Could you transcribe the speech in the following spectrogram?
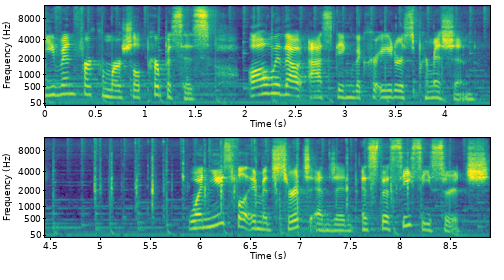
even for commercial purposes, all without asking the creator's permission. One useful image search engine is the CC Search.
